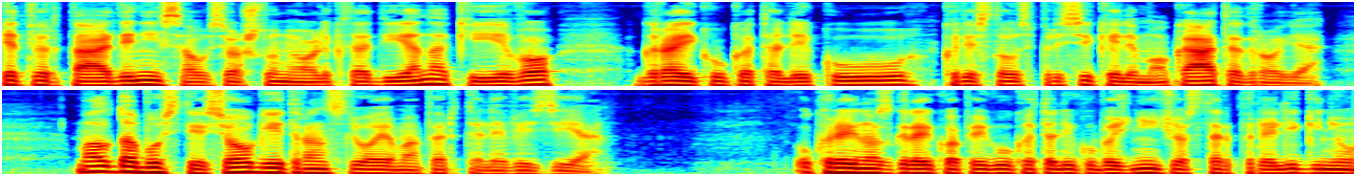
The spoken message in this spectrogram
ketvirtadienį sausio 18 dieną Kyivo graikų katalikų Kristaus prisikėlimo katedroje. Malda bus tiesiogiai transliuojama per televiziją. Ukrainos graiko peigų katalikų bažnyčios tarp religinių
